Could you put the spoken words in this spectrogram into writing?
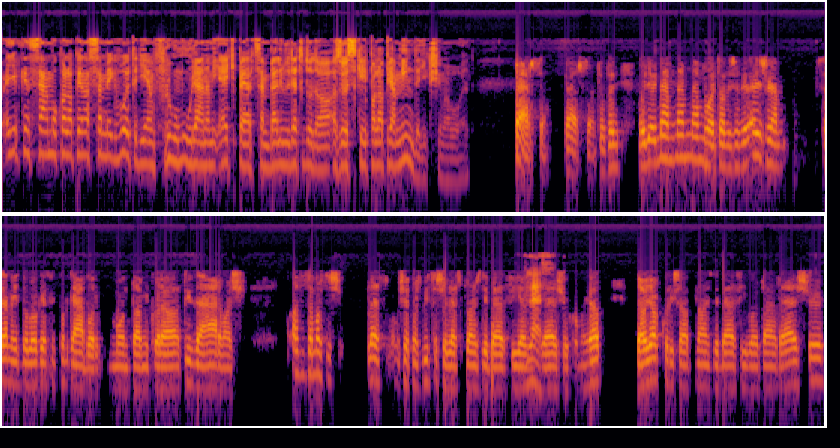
Egyébként számok alapján azt hiszem még volt egy ilyen Froome urán, ami egy percen belül, de tudod, az összkép alapján mindegyik sima volt. Persze, persze. Tehát, hogy, hogy, hogy nem, nem, nem volt az, és azért ez is olyan szemét dolog, ezt pont Gábor mondta, amikor a 13-as, azt hiszem most is lesz, sőt most biztos, hogy lesz Planche de Belfi, az, lesz. az első komolyabb, de hogy akkor is a Planche de Belfi volt az első,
